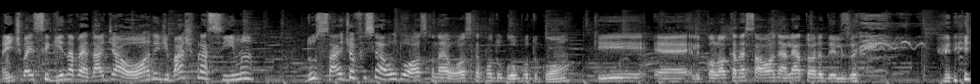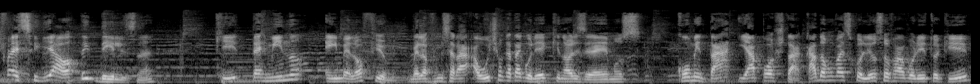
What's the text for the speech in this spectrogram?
A gente vai seguir, na verdade, a ordem de baixo pra cima do site oficial do Oscar, né? Oscar.go.com. Que é, ele coloca nessa ordem aleatória deles aí. a gente vai seguir a ordem deles, né? Que termina em melhor filme. Melhor filme será a última categoria que nós iremos comentar e apostar. Cada um vai escolher o seu favorito aqui.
